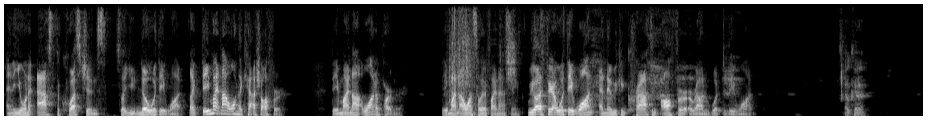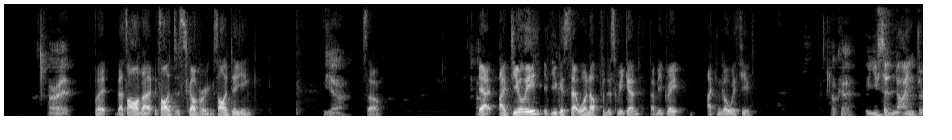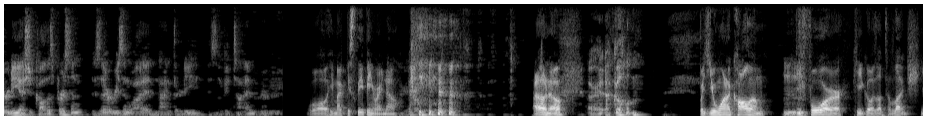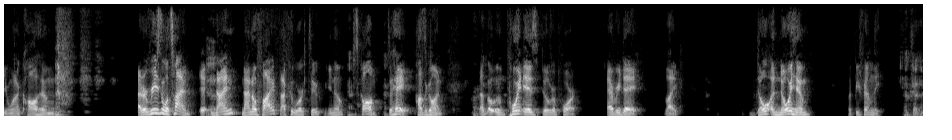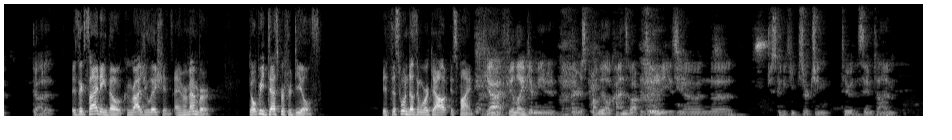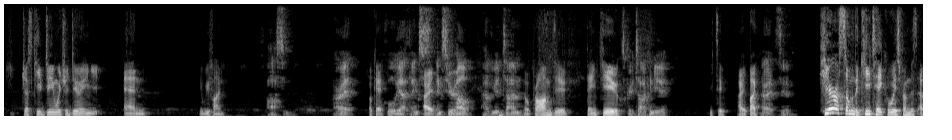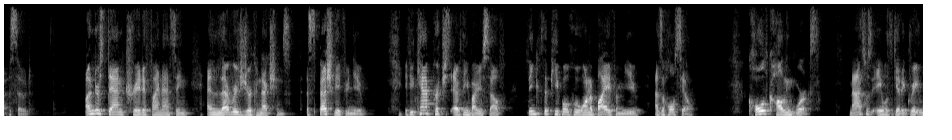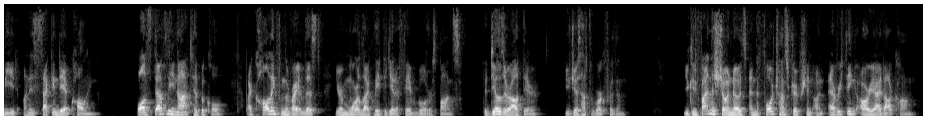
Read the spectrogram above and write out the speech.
and then you wanna ask the questions so that you know what they want. Like they might not want a cash offer, they might not want a partner, they might not want seller financing. We gotta figure out what they want, and then we can craft an offer around what do they want. Okay. All right. But that's all that it's all discovering, it's all digging. Yeah. So, uh, yeah, ideally, if you could set one up for this weekend, that'd be great. I can go with you. Okay. You said nine thirty. I should call this person. Is there a reason why nine thirty is a good time? Well, he might be sleeping right now. Okay. I don't know, All right. I'll call him. but you want to call him Mhm. before he goes out to lunch. You want to call him at a reasonable time. At Yeah. Nine nine oh five. That could work too. You know, just call him. Say, hey, how's it going? Right. The point is, build rapport every day. Like, don't annoy him, but be friendly. Okay. Got it. It's exciting though. Congratulations. And remember, don't be desperate for deals. If this one doesn't work out, it's fine. Yeah, I feel like I mean, there's probably all kinds of opportunities, you know, and uh, just gonna keep searching too at the same time. Just keep doing what you're doing and you'll be fine. Awesome. All right. Okay. Cool. Yeah. Thanks. All right. Thanks for your help. Have a good time. No problem, dude. Thank you. It's great talking to you. You too. All right. Bye. All right. See you. Here are some of the key takeaways from this episode. Understand creative financing and leverage your connections, especially if you're new. If you can't purchase everything by yourself, think of the people who want to buy it from you as a wholesale. Cold calling works. Max was able to get a great lead on his second day of calling. While it's definitely not typical, by calling from the right list, you're more likely to get a favorable response. The deals are out there. You just have to work for them. You can find the show notes and the full transcription on everythingrei.com.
